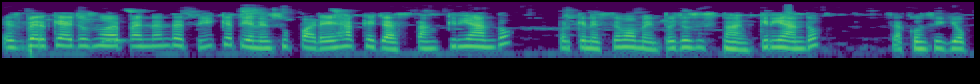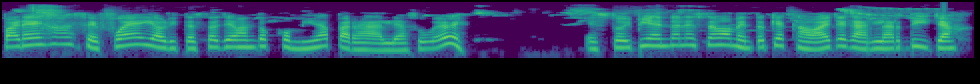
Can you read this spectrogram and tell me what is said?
es ver que ellos no dependen de ti, que tienen su pareja, que ya están criando, porque en este momento ellos están criando. O sea, consiguió pareja, se fue y ahorita está llevando comida para darle a su bebé. Estoy viendo en este momento que acaba de llegar la ardilla.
